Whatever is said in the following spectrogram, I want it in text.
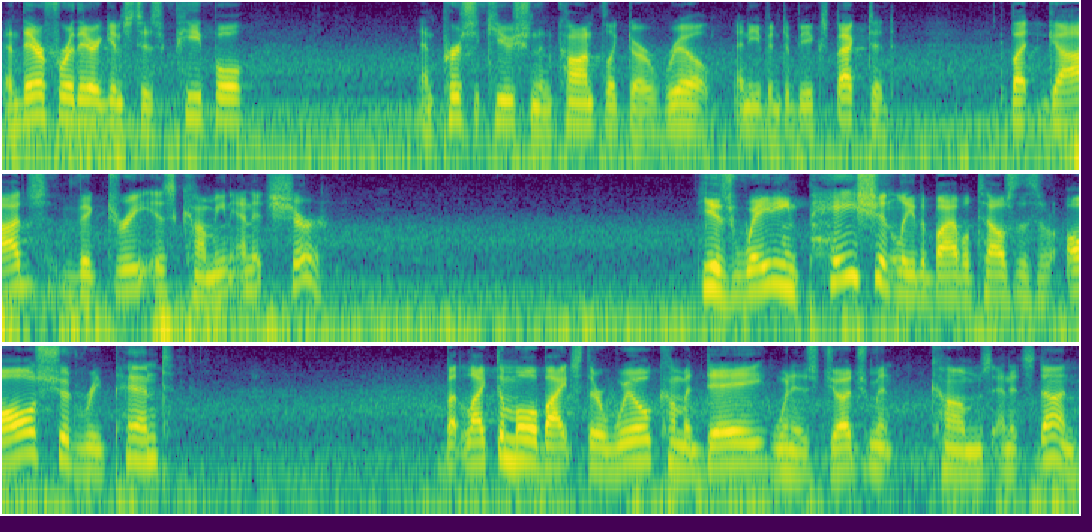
and therefore they're against his people, and persecution and conflict are real and even to be expected. But God's victory is coming, and it's sure. He is waiting patiently, the Bible tells us, that all should repent. But like the Moabites, there will come a day when his judgment comes and it's done.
